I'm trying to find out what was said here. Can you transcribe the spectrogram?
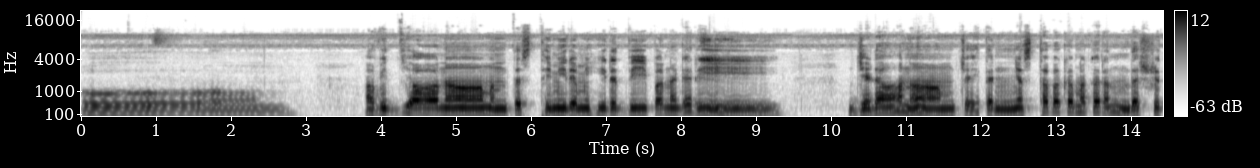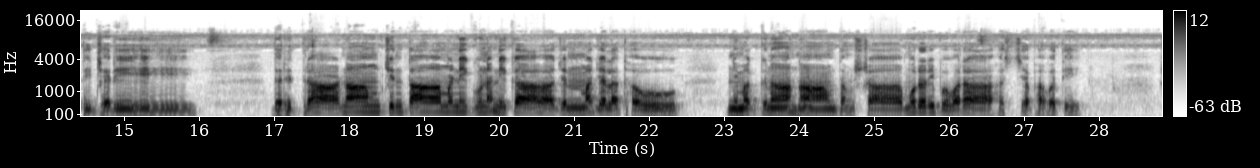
ॐ अविद्यानामन्तस्थिमिरमिहिरद्वीपनगरी जडानां चैतन्यस्तबकमकरन्दश्रुतिझरी दरिद्राणां चिन्तामणिगुणनिका जन्मजलधौ निमग्नानां दंशामुररिपुवराहस्य भवति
